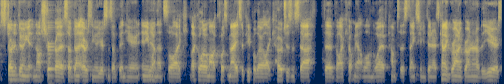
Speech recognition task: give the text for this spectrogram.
started doing it in Australia, so I've done it every single year since I've been here. And anyone yeah. that's like, like a lot of my close mates or people that are like coaches and stuff that have like helped me out along the way I've come to this Thanksgiving dinner. It's kind of grown and grown over the years.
